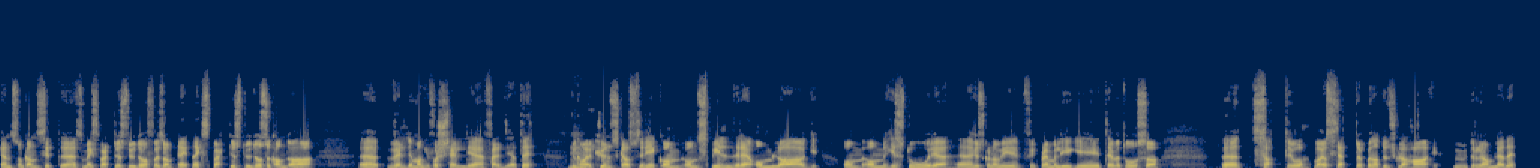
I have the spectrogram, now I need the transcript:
enn som kan sitte som ekspert i studio. For som en ekspert i studio så kan du ha eh, veldig mange forskjellige ferdigheter. Du kan være kunnskapsrik om, om spillere, om lag, om, om, historie. Jeg husker når vi fikk Premier League i TV 2, så uh, jo, var jo setupen at du skulle ha programleder.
